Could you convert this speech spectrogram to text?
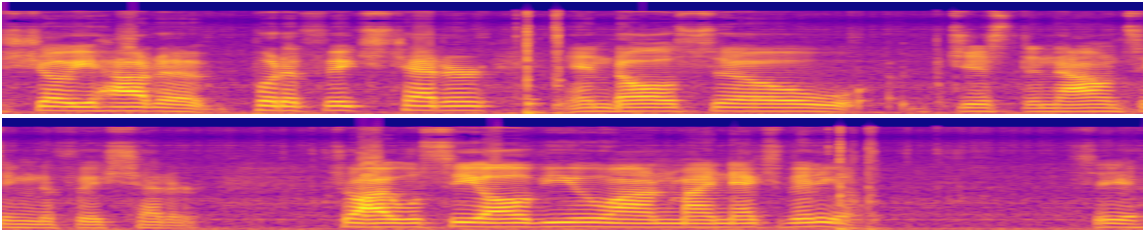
show you how to put a fixed header and also just announcing the fixed header. So I will see all of you on my next video. See ya.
